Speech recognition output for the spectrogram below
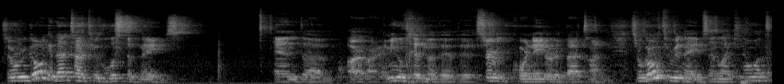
So we were going at that time through the list of names. And um, our, Emil Khidma, the, the servant coordinator at that time. So we're going through the names and like, you know what?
